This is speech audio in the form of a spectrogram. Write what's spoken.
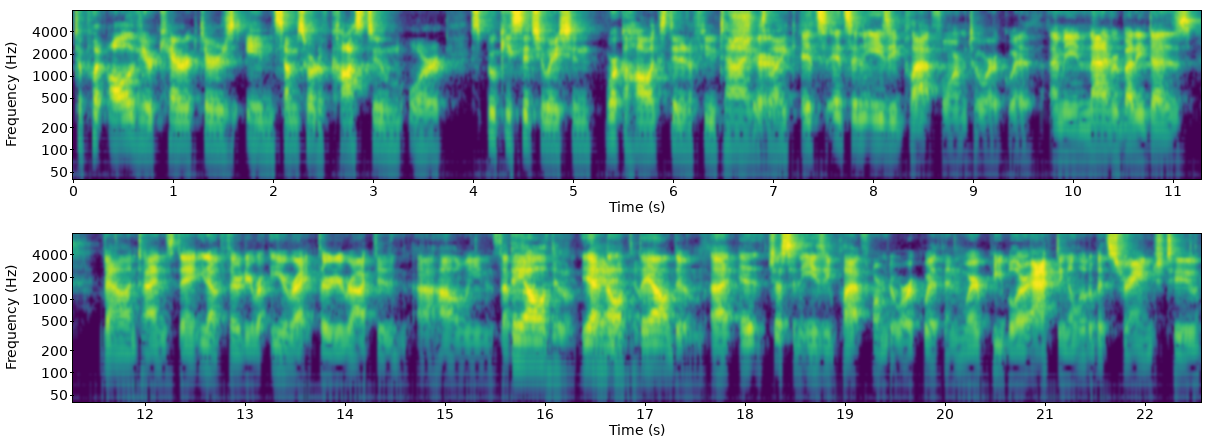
to put all of your characters in some sort of costume or spooky situation. Workaholics did it a few times. Sure. Like, it's it's an easy platform to work with. I mean, not everybody does Valentine's Day. You know, Thirty. You're right. Thirty Rock did uh, Halloween and stuff. They all do 'em. Yeah, they, they, all do. they all do 'em. Uh, it's just an easy platform to work with, and where people are acting a little bit strange too.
